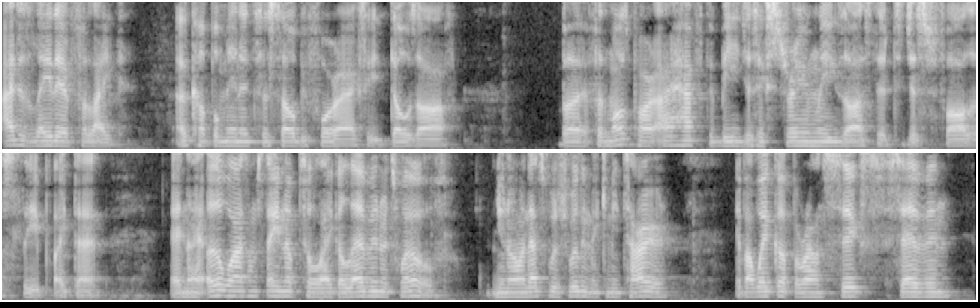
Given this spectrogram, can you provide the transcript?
I just lay there for like a couple minutes or so before I actually doze off. But for the most part, I have to be just extremely exhausted to just fall asleep like that at night. Otherwise, I'm staying up till like 11 or 12, you know, and that's what's really making me tired. If I wake up around 6, 7,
